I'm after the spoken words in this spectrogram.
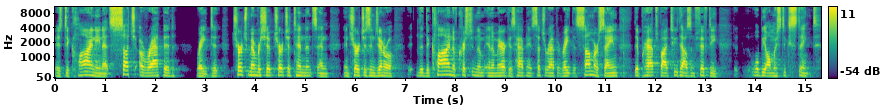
is declining at such a rapid rate. Church membership, church attendance, and, and churches in general, the decline of Christendom in America is happening at such a rapid rate that some are saying that perhaps by 2050 we'll be almost extinct.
